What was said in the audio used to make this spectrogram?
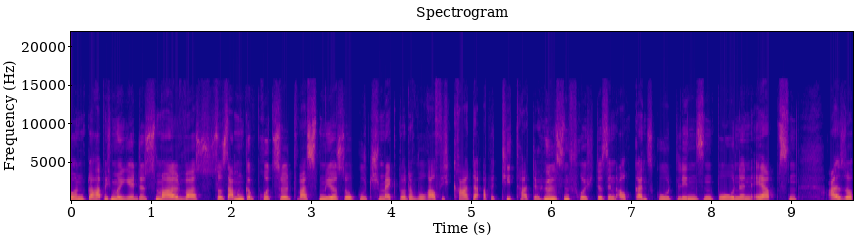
und da habe ich mir jedes Mal was zusammengebrutzelt, was mir so gut schmeckt oder worauf ich gerade Appetit hatte. Hülsenfrüchte sind auch ganz gut, Linsen, Bohnen, Erbsen. Also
